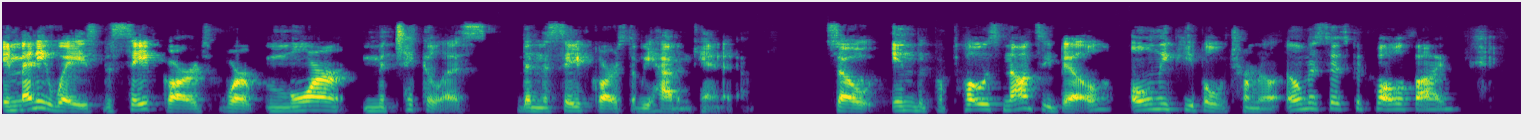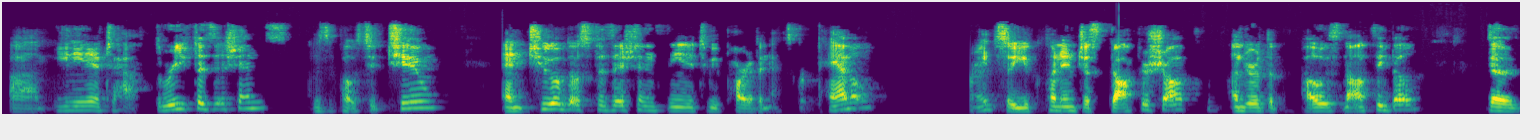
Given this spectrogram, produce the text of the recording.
In many ways, the safeguards were more meticulous than the safeguards that we have in Canada. So in the proposed Nazi bill, only people with terminal illnesses could qualify. Um, you needed to have three physicians as opposed to two, and two of those physicians needed to be part of an expert panel, right? So you couldn't just doctor shop under the proposed Nazi bill. The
